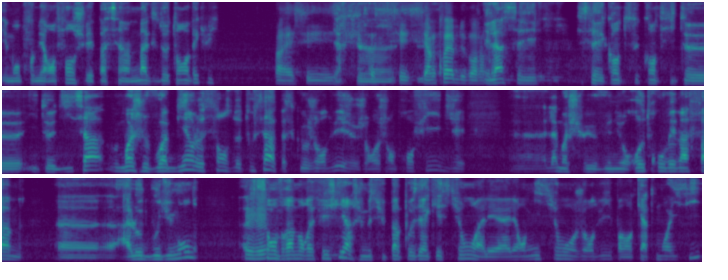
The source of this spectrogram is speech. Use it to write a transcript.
et, mon premier enfant, je vais passer un max de temps avec lui c'est incroyable de voir. Et là, c'est quand, quand il, te, il te dit ça, moi je vois bien le sens de tout ça parce qu'aujourd'hui, j'en profite. Euh, là, moi, je suis venu retrouver ma femme euh, à l'autre bout du monde euh, mmh sans vraiment réfléchir. Je ne me suis pas posé la question. Elle est, elle est en mission aujourd'hui pendant quatre mois ici.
